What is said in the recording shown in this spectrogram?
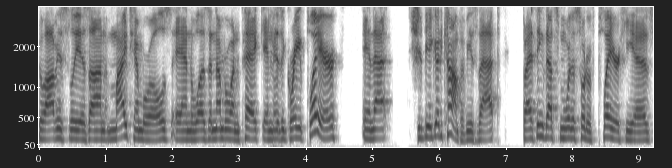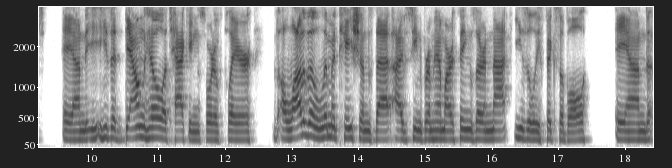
who obviously is on my Timberwolves and was a number one pick and is a great player, and that should be a good comp if he's that. But I think that's more the sort of player he is, and he's a downhill attacking sort of player. A lot of the limitations that I've seen from him are things that are not easily fixable. And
